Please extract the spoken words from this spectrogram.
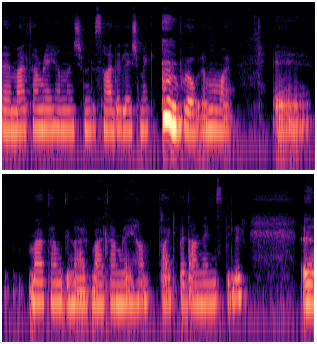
E, Meltem Reyhan'ın şimdi Sadeleşmek programı var. E, Meltem Güner, Meltem Reyhan takip edenleriniz bilir. E,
